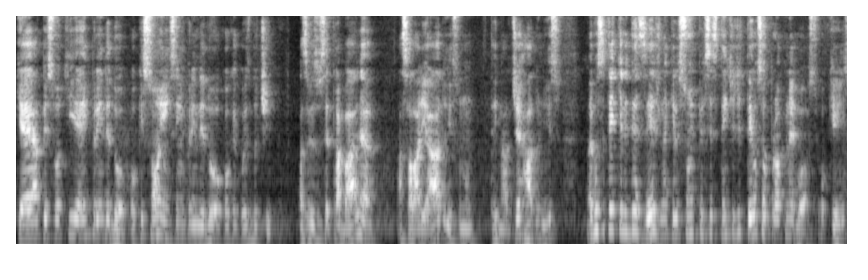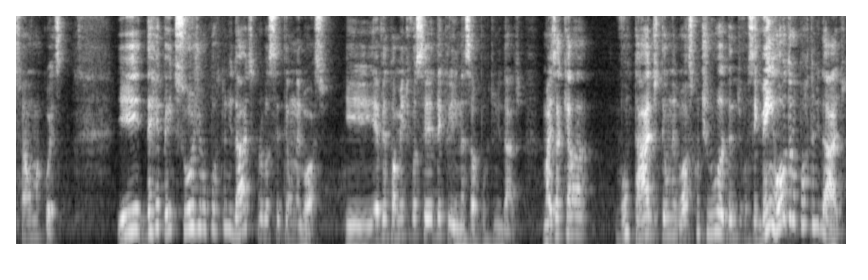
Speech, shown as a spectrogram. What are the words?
que é a pessoa que é empreendedor ou que sonha em ser empreendedor ou qualquer coisa do tipo. Às vezes você trabalha assalariado, isso não tem nada de errado nisso, mas você tem aquele desejo, né, aquele sonho persistente de ter o seu próprio negócio. Ok, isso é uma coisa e de repente surgem oportunidades para você ter um negócio e eventualmente você declina essa oportunidade. Mas aquela vontade de ter um negócio continua dentro de você. E vem outra oportunidade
